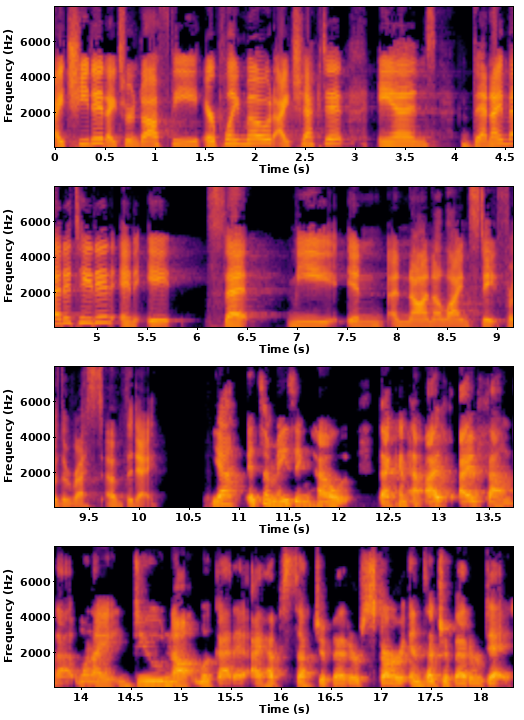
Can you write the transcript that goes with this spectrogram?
I cheated. I turned off the airplane mode. I checked it. And then I meditated and it set me in a non aligned state for the rest of the day. Yeah, it's amazing how that can happen. I've I've found that when I do not look at it, I have such a better start and such a better day.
